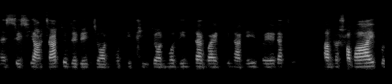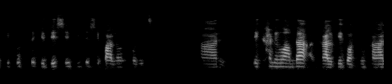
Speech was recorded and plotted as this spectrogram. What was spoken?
শ্রী শ্রী আচার্য দেবের জন্মতিথি। জন্মদিনটা কয়েকদিন আগেই হয়ে গেছে। আমরা সবাই প্রতি প্রত্যেকে দেশে বিদেশে পালন করেছি। আর এখানেও আমরা কালকে গতকাল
